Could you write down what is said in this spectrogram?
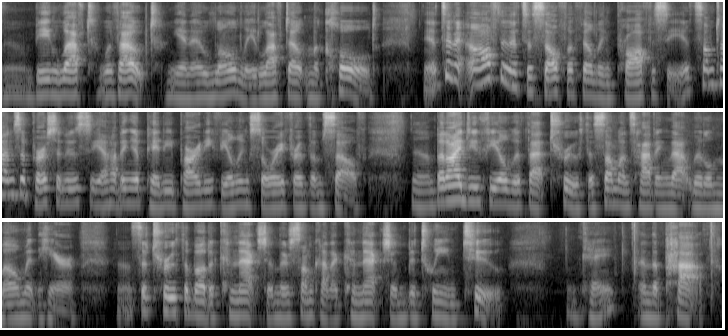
Uh, being left without you know lonely left out in the cold. It's an, often it's a self-fulfilling prophecy. It's sometimes a person who's you know, having a pity party feeling sorry for themselves. Uh, but i do feel with that truth that someone's having that little moment here. Uh, it's a truth about a connection. There's some kind of connection between two. Okay? And the path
